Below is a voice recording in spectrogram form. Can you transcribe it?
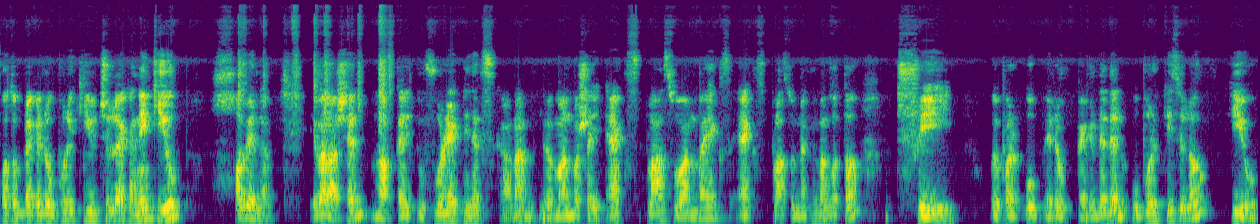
প্রথম ব্র্যাকেটের উপরে কিউব ছিল এখানে কিউব হবে না। এবার আসেন মাঝখানে উপরে নিচে কানা এবার মান বসাই x plus one by x x plus one মান কত? থ্রি এরপর এটা প্যাকেটে দেন, উপরে কি ছিল? কিউব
